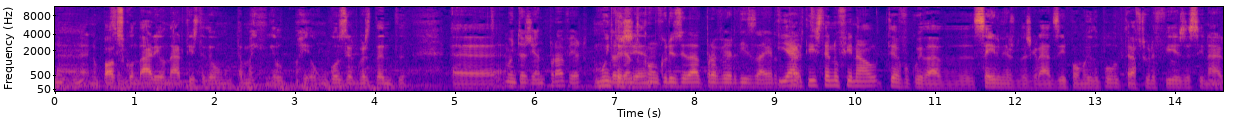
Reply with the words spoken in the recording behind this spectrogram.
eh, no palco secundário, onde a artista deu um, também ele- um concerto bastante. eh, Muita gente para ver, Muita gente, gente. com curiosidade para ver Desire. de E a perto. artista no final teve o cuidado de sair mesmo das grades, ir para o meio do público, tirar fotografias, assinar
